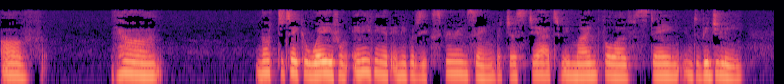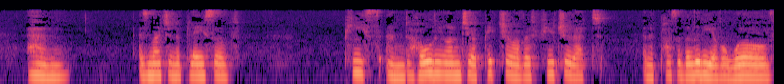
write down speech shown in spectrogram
of yeah not to take away from anything that anybody's experiencing but just yeah to be mindful of staying individually um, as much in a place of peace and holding on to a picture of a future that and a possibility of a world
